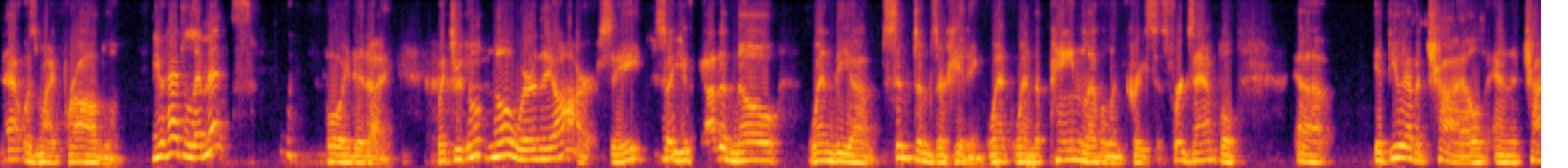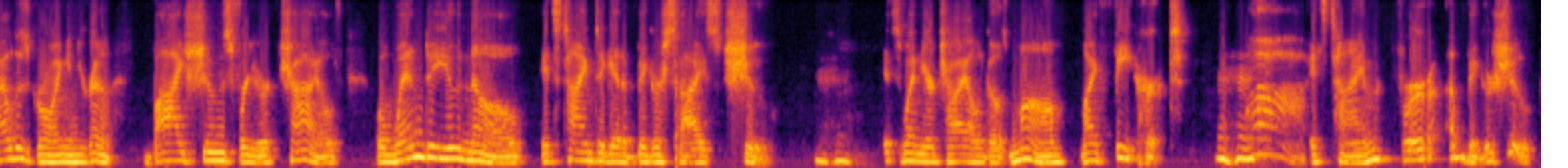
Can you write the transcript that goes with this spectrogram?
that was my problem. You had limits? Boy, did I. But you don't know where they are, see? So you've got to know when the uh, symptoms are hitting, when, when the pain level increases. For example, uh, if you have a child and a child is growing and you're going to buy shoes for your child, well, when do you know it's time to get a bigger size shoe? Mm-hmm. It's when your child goes, Mom, my feet hurt. Mm-hmm. Ah, it's time for a bigger shoe.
